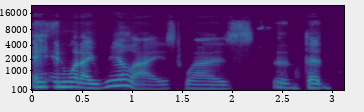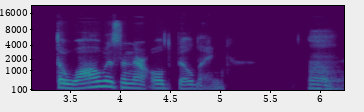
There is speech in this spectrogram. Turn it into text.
And, and what I realized was that the wall was in their old building. Hmm.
